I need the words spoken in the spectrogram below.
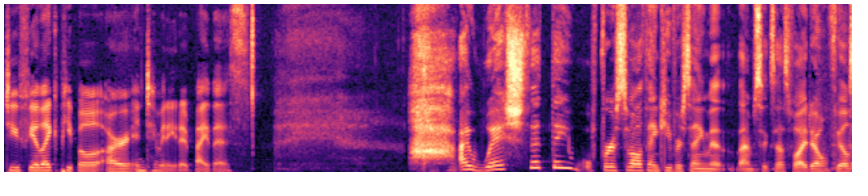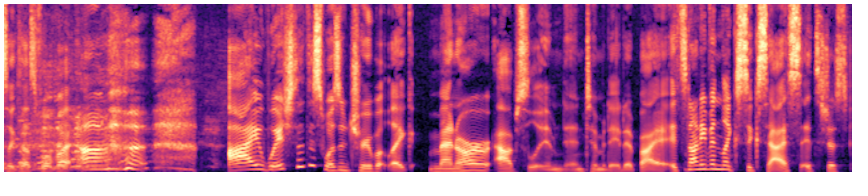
Do you feel like people are intimidated by this? I wish that they. First of all, thank you for saying that I'm successful. I don't feel successful, but um, I wish that this wasn't true, but like men are absolutely in- intimidated by it. It's not even like success. It's just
